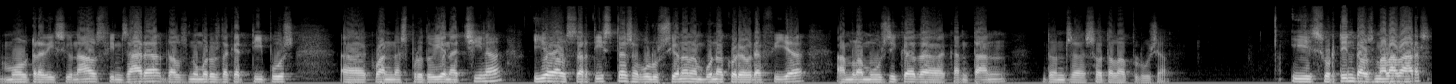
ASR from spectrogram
molt tradicionals fins ara dels números d'aquest tipus eh, quan es produïen a Xina i els artistes evolucionen amb una coreografia amb la música de cantant doncs, eh, sota la pluja. I sortint dels malabars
